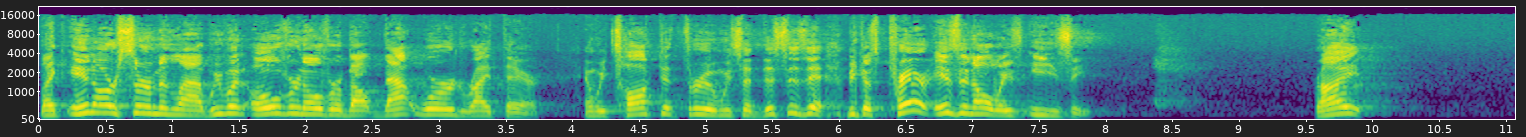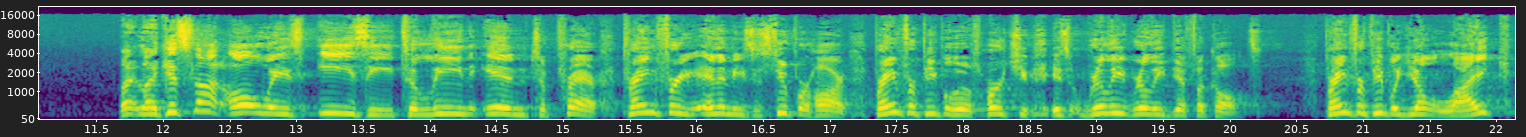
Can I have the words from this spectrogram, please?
Like in our sermon lab, we went over and over about that word right there. And we talked it through and we said, this is it. Because prayer isn't always easy, right? Like, it's not always easy to lean into prayer. Praying for your enemies is super hard. Praying for people who have hurt you is really, really difficult. Praying for people you don't like,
